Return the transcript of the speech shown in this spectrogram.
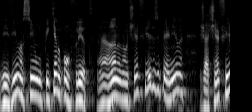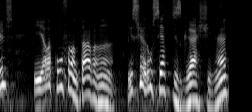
viviam assim um pequeno conflito. Né? Ana não tinha filhos e Penina já tinha filhos e ela confrontava Ana. Isso gerou um certo desgaste, né?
